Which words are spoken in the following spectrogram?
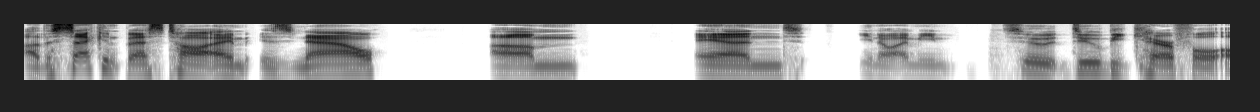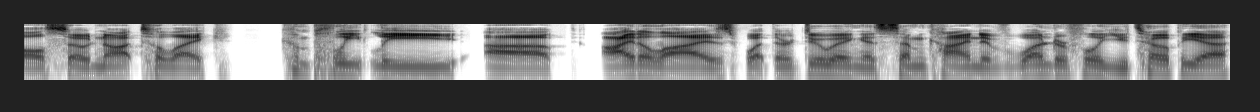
Uh, the second best time is now. Um, and, you know, I mean, to do be careful also not to like completely uh, idolize what they're doing as some kind of wonderful utopia.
